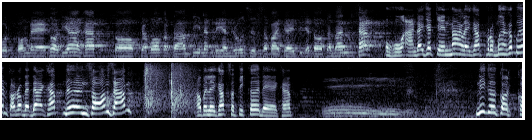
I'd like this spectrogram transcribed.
กฎของแดข้อที่ห้าครับ ตอบเฉพาะคำถามที่นักเรียนรู้สึกสบายใจที่จะตอบเท่านั้นครับ โอ้โห อ่านได้ชัดเจนมากเลยครับปรบมือครับเพื่อนก่อนเราแบบได้ครับหนึ่งสองสามเอาไปเลยครับสติกเกอร์แดครับ นี่นี่คือกฎข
